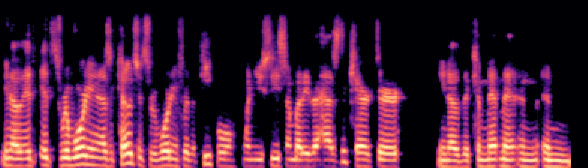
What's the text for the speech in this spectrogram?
you know, it, it's rewarding as a coach. It's rewarding for the people when you see somebody that has the character you know the commitment and and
